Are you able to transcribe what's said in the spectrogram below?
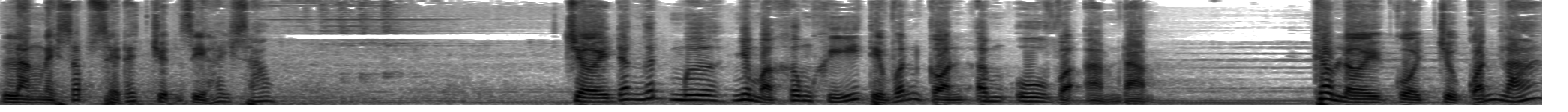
Làng này sắp xảy ra chuyện gì hay sao? Trời đã ngất mưa, Nhưng mà không khí thì vẫn còn âm u và ảm đạm. Theo lời của chủ quán lá,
